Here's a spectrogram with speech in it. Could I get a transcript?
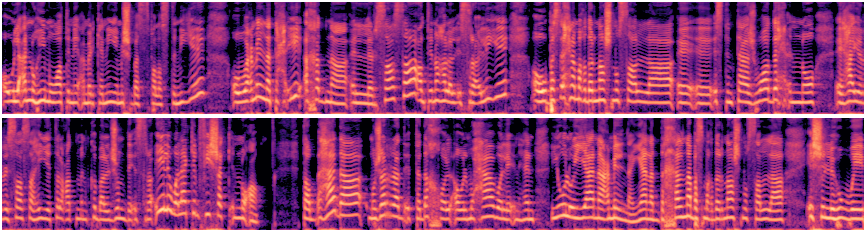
ولأنه هي مواطنة أمريكانية مش بس فلسطينية. وعملنا تحقيق أخذنا الرصاصة أعطيناها للإسرائيلية. وبس إحنا ما قدرناش نوصل لاستنتاج واضح إنه هاي الرصاصة هي طلعت من قبل جندي إسرائيلي ولكن في شك إنه آه. طب هذا مجرد التدخل أو المحاولة انهن يقولوا ايانا عملنا ايانا تدخلنا بس ما قدرناش نوصل لإيش اللي هو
